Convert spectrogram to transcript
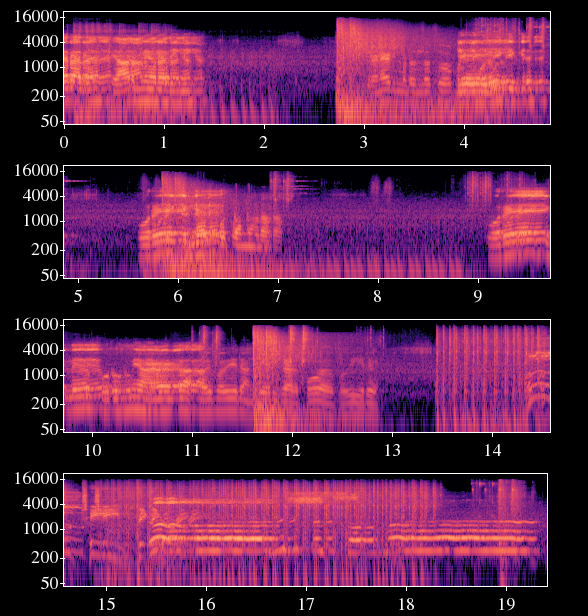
ஏறாது யாருமே ஏறாதீங்க. கிரனேட் மட்டும் டேய். ஒரே கில்லு. போட்டாங்கடா ஒரே கிளே பொறுமையா அழகா அது போயிரு அங்கே இருக்காது போ அது போயிரு Blue team victory. Oh, this is so much.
